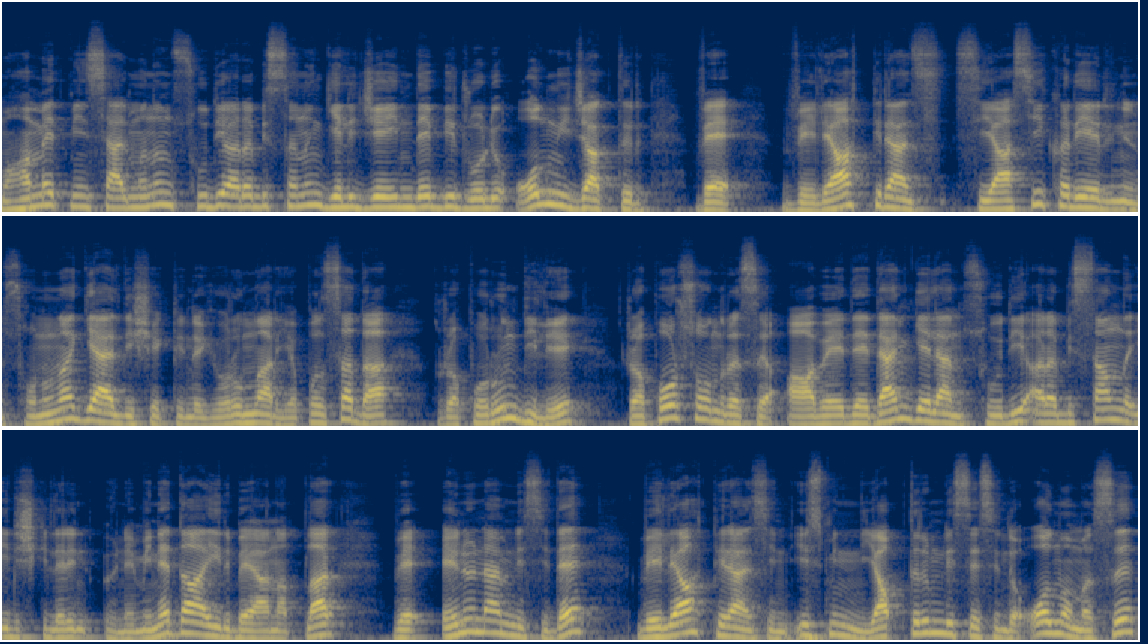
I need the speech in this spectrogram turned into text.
Muhammed Bin Selman'ın Suudi Arabistan'ın geleceğinde bir rolü olmayacaktır ve Veliaht Prens siyasi kariyerinin sonuna geldiği şeklinde yorumlar yapılsa da raporun dili rapor sonrası ABD'den gelen Suudi Arabistan'la ilişkilerin önemine dair beyanatlar ve en önemlisi de Veliaht Prens'in isminin yaptırım listesinde olmaması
